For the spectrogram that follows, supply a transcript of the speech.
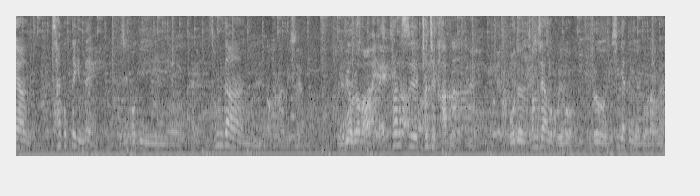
그냥 산 꼭대기인데 이제 거기에 성당이 있는 알고 있어요. 거기 위에 올라가면 아예 프랑스 전체 다 보여요. 네. 모든 섬세한 거 보이고 그리고 신기했던 게 여기 올라가면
